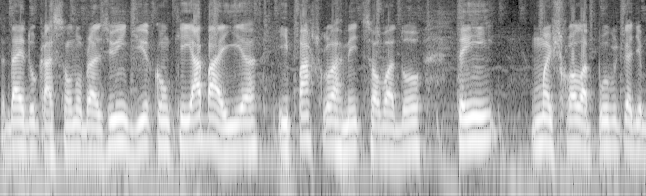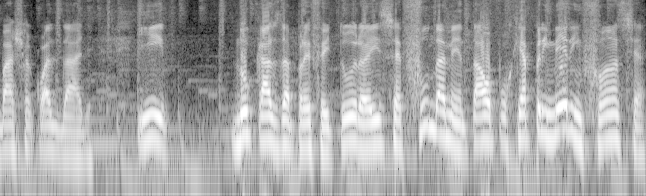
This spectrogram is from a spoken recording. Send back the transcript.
da educação no Brasil indicam que a Bahia, e particularmente Salvador, tem uma escola pública de baixa qualidade. E no caso da prefeitura, isso é fundamental porque a primeira infância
